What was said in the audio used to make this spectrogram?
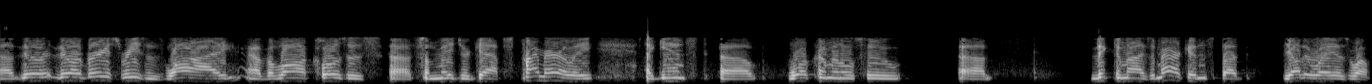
uh, there, there are various reasons why uh, the law closes uh, some major gaps, primarily against war criminals who victimize Americans, but the other way as well.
